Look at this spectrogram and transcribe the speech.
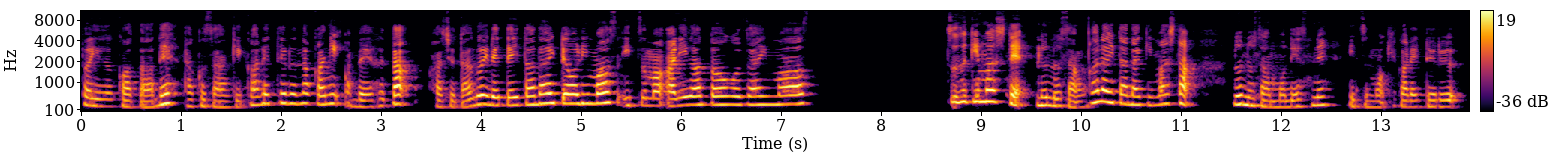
ということで、たくさん聞かれてる中におべふた、ハッシュタグ入れていただいております。いつもありがとうございます。続きまして、ぬぬさんからいただきました。ぬぬさんもですね、いつも聞かれてる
